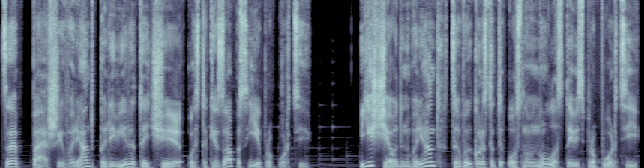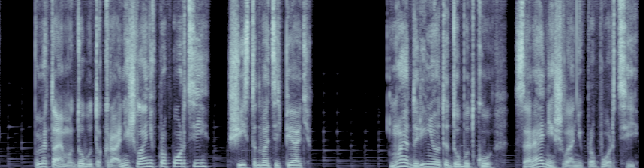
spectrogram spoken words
Це перший варіант перевірити, чи ось такий запис є пропорцією. Є ще один варіант це використати основну властивість пропорції. Пам'ятаємо, добуток крайніх членів пропорції 6 та 25 має дорівнювати добутку середніх членів пропорції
